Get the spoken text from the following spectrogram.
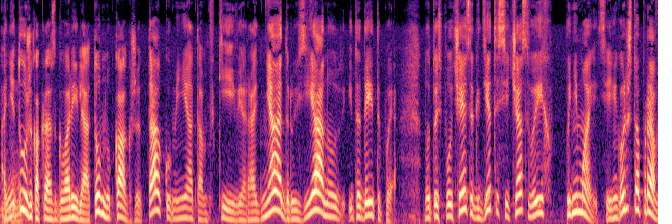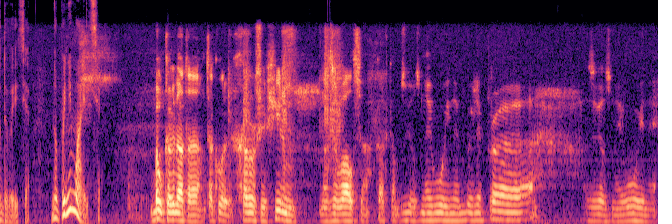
они mm. тоже как раз говорили о том, ну как же так, у меня там в Киеве родня, друзья, ну и т.д. и т.п. Ну, то есть, получается, где-то сейчас вы их понимаете. Я не говорю, что оправдываете, но понимаете. Был когда-то такой хороший фильм, назывался, как там Звездные войны были, про Звездные войны.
